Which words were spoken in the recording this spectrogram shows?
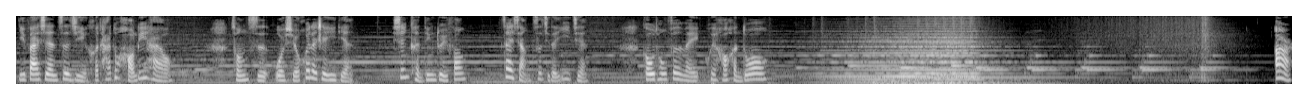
你发现自己和他都好厉害哦。从此，我学会了这一点：先肯定对方，再讲自己的意见。沟通氛围会好很多哦。二，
